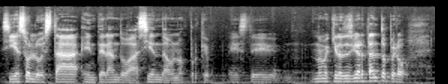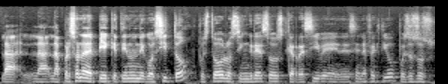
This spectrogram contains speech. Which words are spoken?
si eso lo está enterando a Hacienda o no, porque este, no me quiero desviar tanto, pero la, la- la persona de pie que tiene un negocito, pues todos los ingresos que recibe es en efectivo, pues esos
